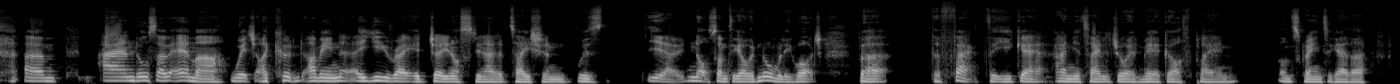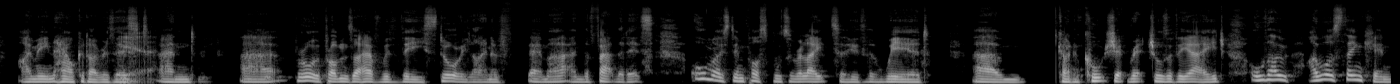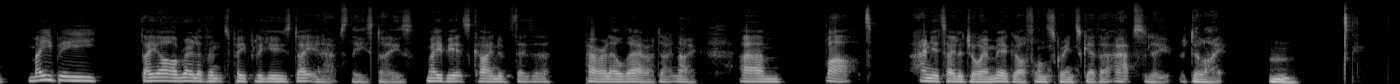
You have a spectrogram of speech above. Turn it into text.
um, and also Emma, which I couldn't. I mean, a U-rated Jane Austen adaptation was you know not something I would normally watch, but the fact that you get Anya Taylor Joy and Mia Goth playing on screen together, I mean, how could I resist? Yeah. And uh, for all the problems I have with the storyline of Emma and the fact that it's almost impossible to relate to the weird um, kind of courtship rituals of the age. Although I was thinking maybe they are relevant to people who use dating apps these days. Maybe it's kind of there's a parallel there. I don't know. Um, but Anya Taylor Joy and Mia Goth on screen together, absolute delight. Hmm.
